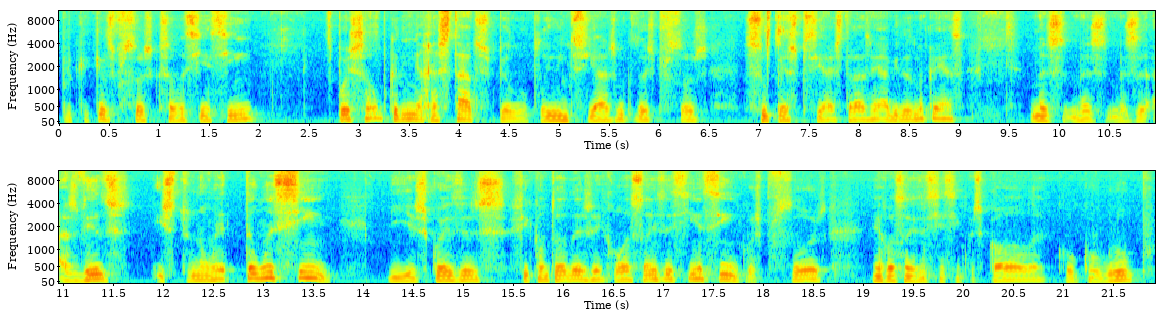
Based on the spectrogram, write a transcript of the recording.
porque aqueles professores que são assim assim, depois são um bocadinho arrastados pelo, pelo entusiasmo que dois professores super especiais trazem à vida de uma criança. Mas, mas, mas às vezes isto não é tão assim e as coisas ficam todas em relações assim assim com os professores, em relações assim assim com a escola, com, com o grupo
